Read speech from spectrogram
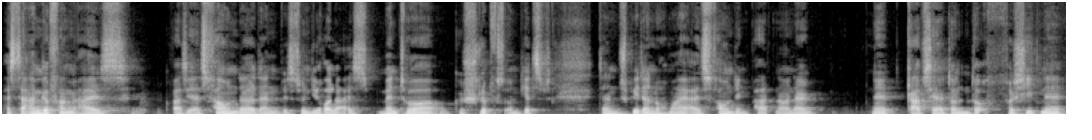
hast ja angefangen als quasi als Founder, dann bist du in die Rolle als Mentor geschlüpft und jetzt dann später nochmal als Founding-Partner. Und da ne, gab es ja dann doch verschiedene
